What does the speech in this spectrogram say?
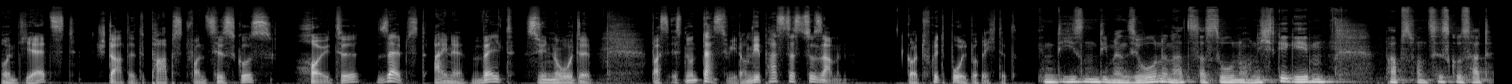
Und jetzt startet Papst Franziskus heute selbst eine Weltsynode. Was ist nun das wieder und wie passt das zusammen? Gottfried Bohl berichtet. In diesen Dimensionen hat es das so noch nicht gegeben. Papst Franziskus hat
